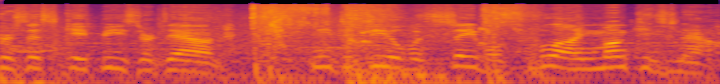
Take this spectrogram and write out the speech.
Walker's escapees are down. Need to deal with Sable's flying monkeys now.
